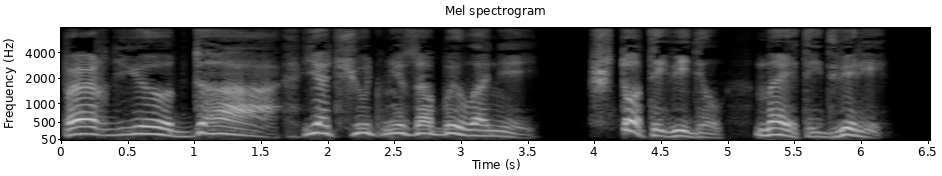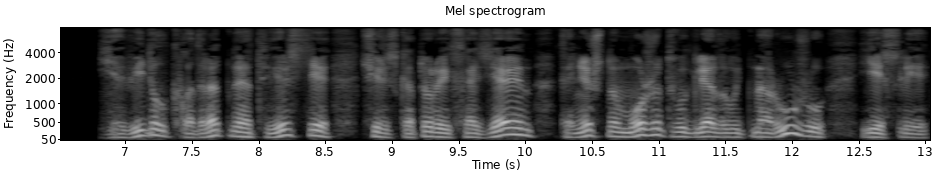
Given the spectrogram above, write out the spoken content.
«Пердью, да! Я чуть не забыл о ней. Что ты видел на этой двери?» Я видел квадратное отверстие, через которое хозяин, конечно, может выглядывать наружу, если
